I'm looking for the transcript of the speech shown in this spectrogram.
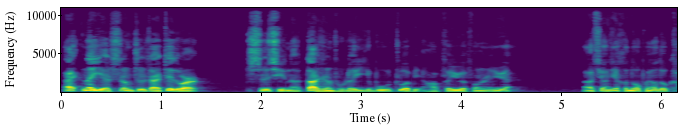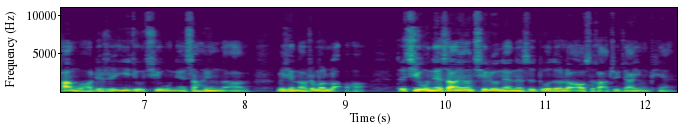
哎，那也正是在这段时期呢，诞生出了一部作品哈，《飞越疯人院》啊，相信很多朋友都看过哈，这是一九七五年上映的啊，没想到这么老哈。在七五年上映，七六年呢是夺得了奥斯卡最佳影片，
